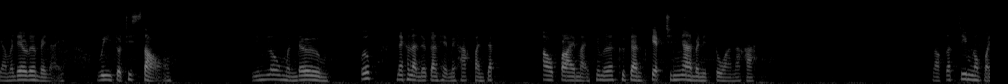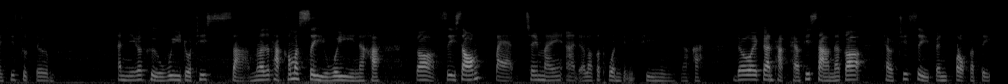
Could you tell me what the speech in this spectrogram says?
ยังไม่ได้เริ่มไปไหน V ตัวที่ 2 จิ้มลงเหมือนเดิมปุ๊บในขณะเดียวกันเห็นไหมคะขวัญจะเอาปลายไหมขึ้นมาคือการเก็บชิ้นงานไปในตัวนะคะเราก็จิ้มลงไปที่จุดเดิม อันนี้ก็คือ V ตัวที่ 3 เราจะถักเข้ามา 4 V นะคะ ก็ 4 2 8 ใช่ไหมอะเดี๋ยวเราก็ทวนกันอีกทีหนึ่งนะคะ โดยการถักแถวที่ 3 แล้วก็แถวทีสี่ 4 เป็นปกติ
